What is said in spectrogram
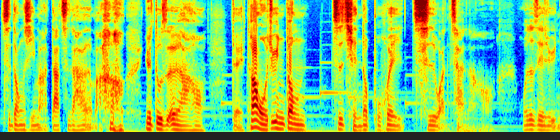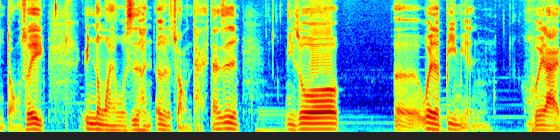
吃东西嘛，大吃大喝嘛，因为肚子饿啊哈。对，通常我去运动之前都不会吃晚餐啊哈，我就直接去运动，所以运动完我是很饿的状态。但是你说，呃，为了避免回来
